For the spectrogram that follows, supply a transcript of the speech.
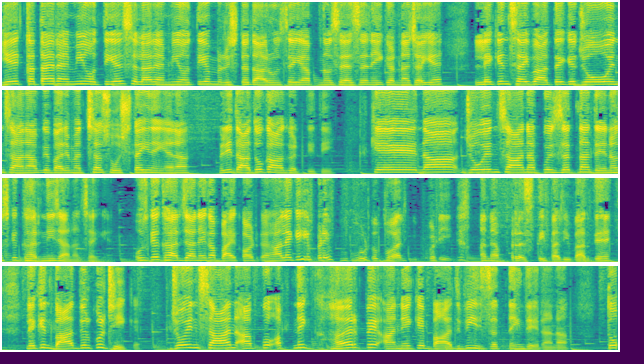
ये कतः रहमी होती है सिला रहमी होती है रिश्तेदारों से या अपनों से ऐसे नहीं करना चाहिए। लेकिन सही बात है कि जो इंसान आपके बारे में अच्छा सोचता ही नहीं है ना, मेरी दादो कहा करती थी? कि ना जो इंसान आपको इज़्ज़त ना देना, उसके घर नहीं जाना चाहिए। उसके घर जाने का बाइकआउट कर। हालाँकि ये बड़ी बूढ़ो वाली, बड़ी अनापरस्ती वाली बातें हैं, लेकिन बात बिल्कुल ठीक है। जो इंसान आपको अपने घर पे आने के बाद भी इज़्ज़त नहीं दे रहा ना तो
